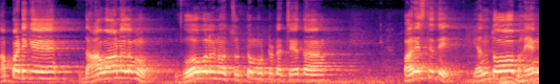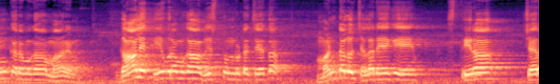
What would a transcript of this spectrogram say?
అప్పటికే దావానలము గోవులను చుట్టుముట్టుట చేత పరిస్థితి ఎంతో భయంకరముగా మారెను. గాలి తీవ్రముగా వీస్తుండుట చేత మంటలు చెలరేగి స్థిర చెర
